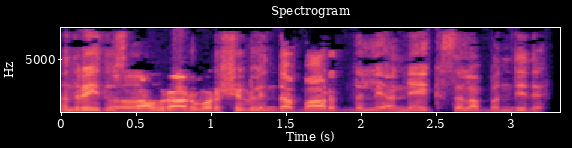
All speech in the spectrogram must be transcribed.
ಅಂದ್ರೆ ಇದು ಸಾವಿರಾರು ವರ್ಷಗಳಿಂದ ಭಾರತದಲ್ಲಿ ಅನೇಕ ಸಲ ಬಂದಿದೆ.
